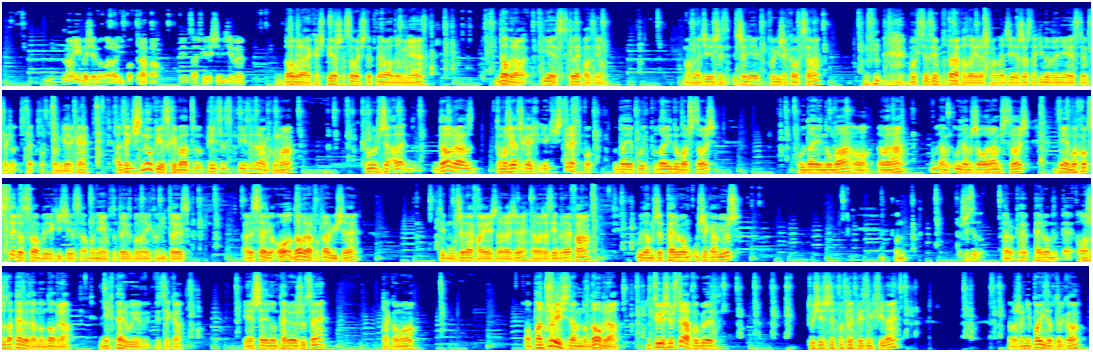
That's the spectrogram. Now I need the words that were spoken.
No i będziemy orali pod trapa, więc za chwilę się widzimy. Dobra, jakaś pierwsza osoba się tepnęła do mnie. Dobra, jest, klepa z nią. Mam nadzieję, że, że nie poliżę koksa. Bo chcę z nią po trapa zagrać. Mam nadzieję, że aż taki dobry nie jestem w, te, w, te, w tą gierkę. Ale to jakiś noob jest chyba, tu 500, 500 ranku ma. Kurczę, ale dobra, to może ja czekaj, jakiś tref po, udaję, udaję nuba czy coś. Udaję nuba, o, dobra. Udam, udam, że oram czy coś. Nie wiem, bo chłop serio słaby jakiś jest, albo nie wiem kto to jest, bo na to jest. Ale serio, o, dobra, poprawił się. Ty, muszę refa jeść na razie. Dobra, zjem refa. Udam, że perłą uciekam już. On... Rzucę... Per, per, perłą... pe- O, rzuca perłę za mną, dobra. Niech perły wy- wycyka. Jeszcze jedną perłę rzucę. Taką o. O, panczuje się za mną, dobra. I tu jest już trap w ogóle. Tu się jeszcze poklepię z nim chwilę. Dobra, żeby nie polizał tylko.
